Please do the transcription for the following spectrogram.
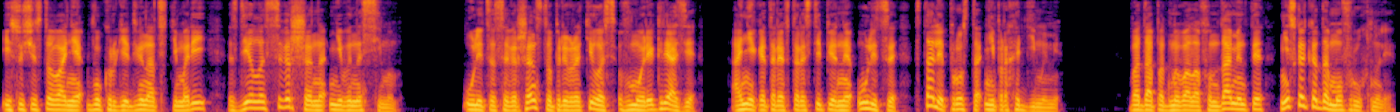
и существование в округе 12 морей сделалось совершенно невыносимым. Улица Совершенства превратилась в море грязи, а некоторые второстепенные улицы стали просто непроходимыми. Вода подмывала фундаменты, несколько домов рухнули.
